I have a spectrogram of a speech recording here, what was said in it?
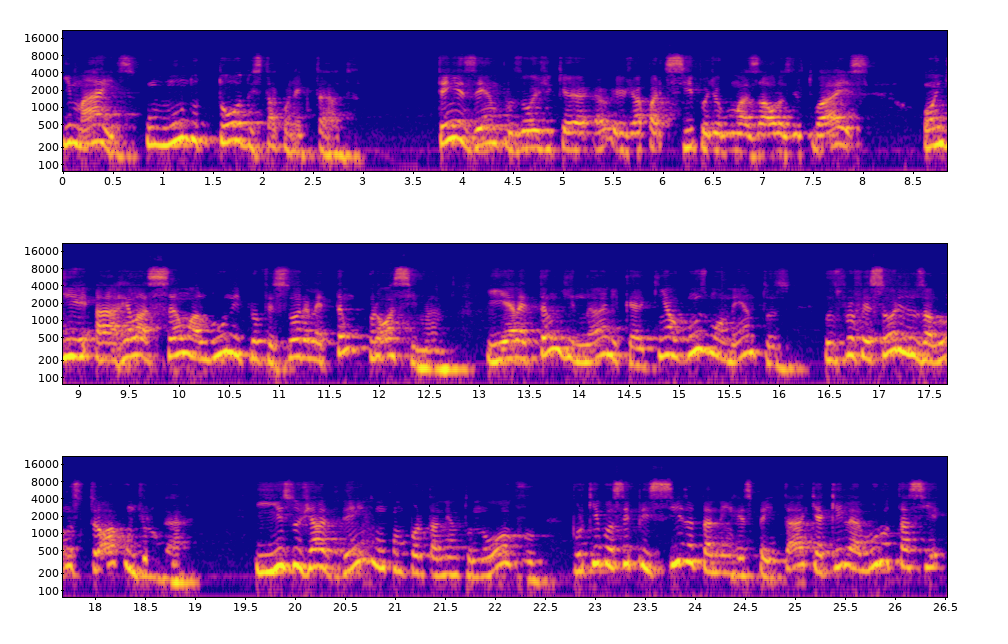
e mais, o mundo todo está conectado. Tem exemplos hoje que é, eu já participo de algumas aulas virtuais, onde a relação aluno e professor ela é tão próxima e ela é tão dinâmica que em alguns momentos os professores e os alunos trocam de lugar. E isso já vem de um comportamento novo, porque você precisa também respeitar que aquele aluno está se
